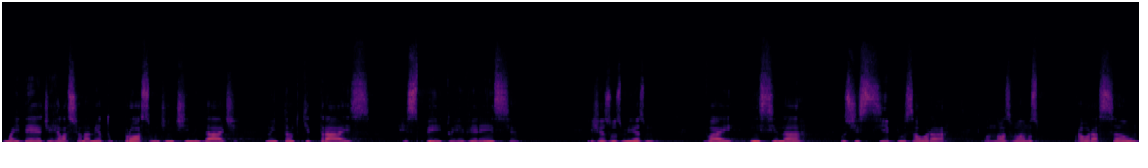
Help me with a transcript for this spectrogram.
uma ideia de relacionamento próximo de intimidade, no entanto, que traz respeito e reverência. E Jesus mesmo vai ensinar os discípulos a orar. Quando nós vamos para a oração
